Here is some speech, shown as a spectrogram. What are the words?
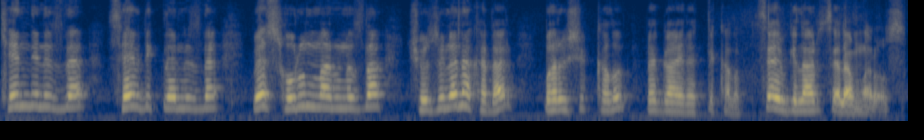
Kendinizde, sevdiklerinizle ve sorunlarınızla çözülene kadar barışık kalın ve gayretli kalın. Sevgiler, selamlar olsun.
